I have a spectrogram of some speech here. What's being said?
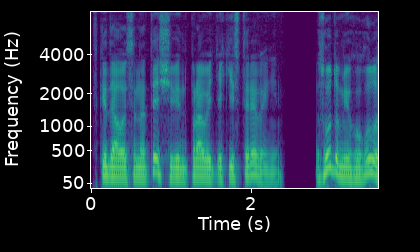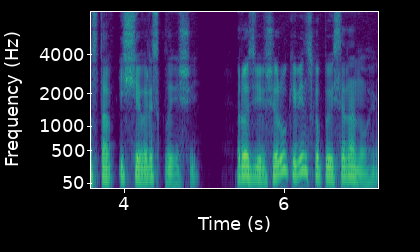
Скидалося на те, що він править якісь теревені. Згодом його голос став іще верескливіший. Розвівши руки, він схопився на ноги.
